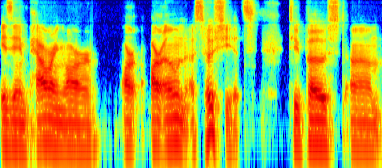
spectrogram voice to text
is empowering our our our own associates to post um,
